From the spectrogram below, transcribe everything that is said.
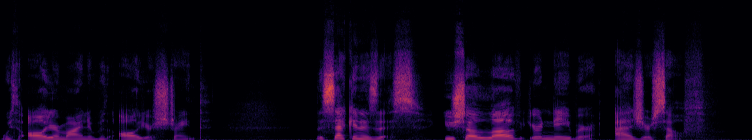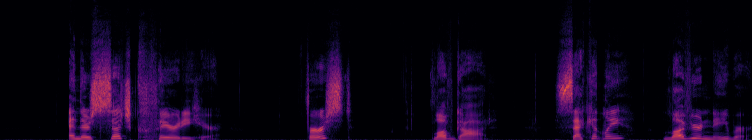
with all your mind, and with all your strength. The second is this you shall love your neighbor as yourself. And there's such clarity here. First, love God. Secondly, love your neighbor.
